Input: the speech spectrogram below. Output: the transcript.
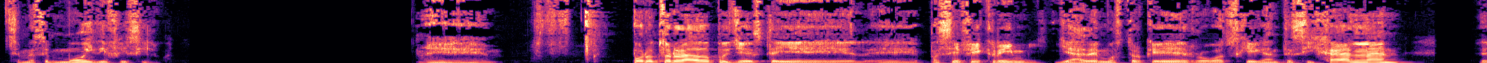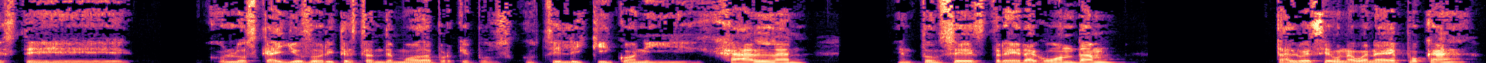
Se me hace muy difícil. Eh, por otro lado, pues ya este eh, Pacific Rim ya demostró que robots gigantes sí jalan. Este, los Kaijus ahorita están de moda porque pues Godzilla y King Kong y jalan. Entonces traer a Gundam tal vez sea una buena época,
